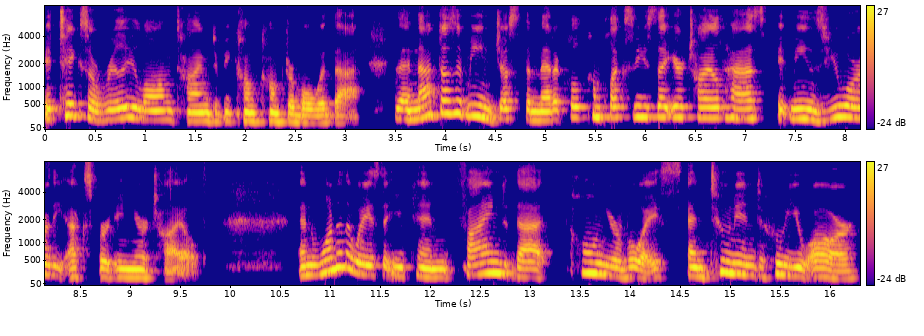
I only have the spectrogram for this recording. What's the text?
It takes a really long time to become comfortable with that. And that doesn't mean just the medical complexities that your child has, it means you are the expert in your child. And one of the ways that you can find that hone your voice and tune into who you are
